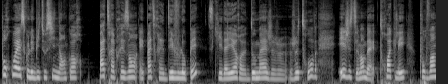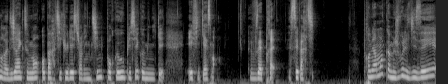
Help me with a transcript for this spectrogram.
pourquoi est-ce que le B2C n'est encore pas très présent et pas très développé, ce qui est d'ailleurs euh, dommage je, trouve, et justement bah, trois clés pour vendre directement aux particuliers sur LinkedIn pour que vous puissiez communiquer efficacement. Vous êtes prêts? C'est parti Premièrement, comme je vous le disais,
